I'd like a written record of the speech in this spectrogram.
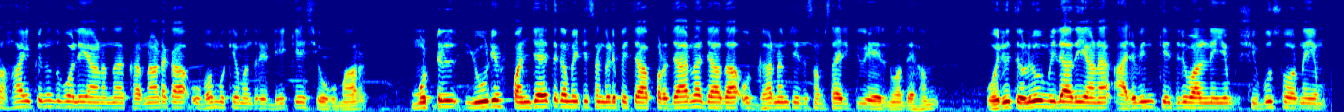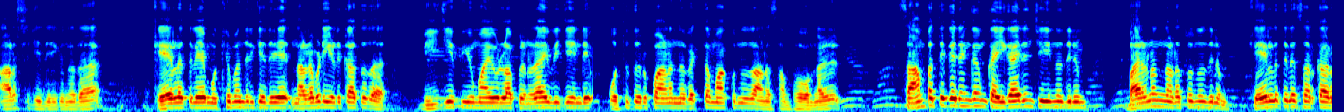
സഹായിക്കുന്നത് പോലെയാണെന്ന് കർണാടക ഉപമുഖ്യമന്ത്രി ഡി കെ ശിവകുമാർ. മുട്ടിൽ U D F panchayat committee സംഘടിപ്പിച്ച പ്രചാരണ ജാഥ ഉദ്ഘാടനം ചെയ്ത് സംസാരിക്കുകയായിരുന്നു അദ്ദേഹം. ഒരു തെളിവുമില്ലാതെയാണ് അരവിന്ദ് കെജ്രിവാളിനെയും ഷിബു സോറിനെയും അറസ്റ്റ് ചെയ്തിരിക്കുന്നത്. കേരളത്തിലെ മുഖ്യമന്ത്രിക്കെതിരെ നടപടിയെടുക്കാത്തത് ബി ജെ പിയുമായുള്ള പിണറായി വിജയന്റെ ഒത്തുതീർപ്പാണെന്ന് വ്യക്തമാക്കുന്നതാണ് സംഭവങ്ങൾ. സാമ്പത്തിക രംഗം കൈകാര്യം ചെയ്യുന്നതിനും ഭരണം നടത്തുന്നതിനും കേരളത്തിലെ സർക്കാർ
